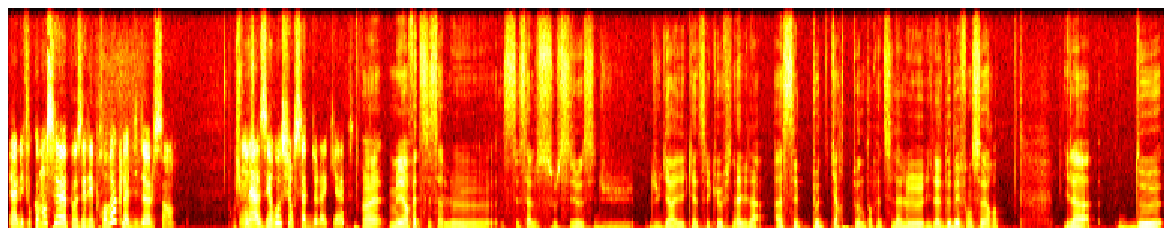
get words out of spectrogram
Allez, faut commencer à poser des provoques là, Diddles. Hein. Je On pense- est à 0 sur 7 de la quête. Ouais, mais en fait c'est ça le, c'est ça le souci aussi du, du guerrier 4, c'est qu'au final il a assez peu de cartes taunt en fait. Il a, le, il a deux défenseurs, il a deux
